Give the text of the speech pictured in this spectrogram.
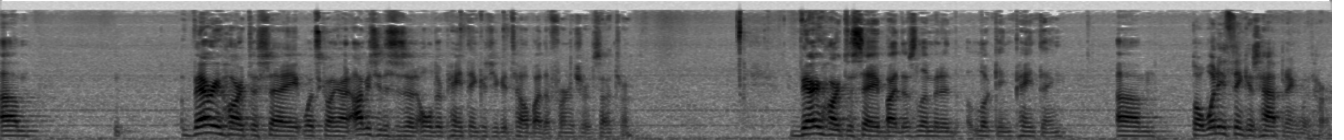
Um, very hard to say what's going on. Obviously, this is an older painting because you could tell by the furniture, etc. Very hard to say by this limited looking painting. Um, but what do you think is happening with her?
